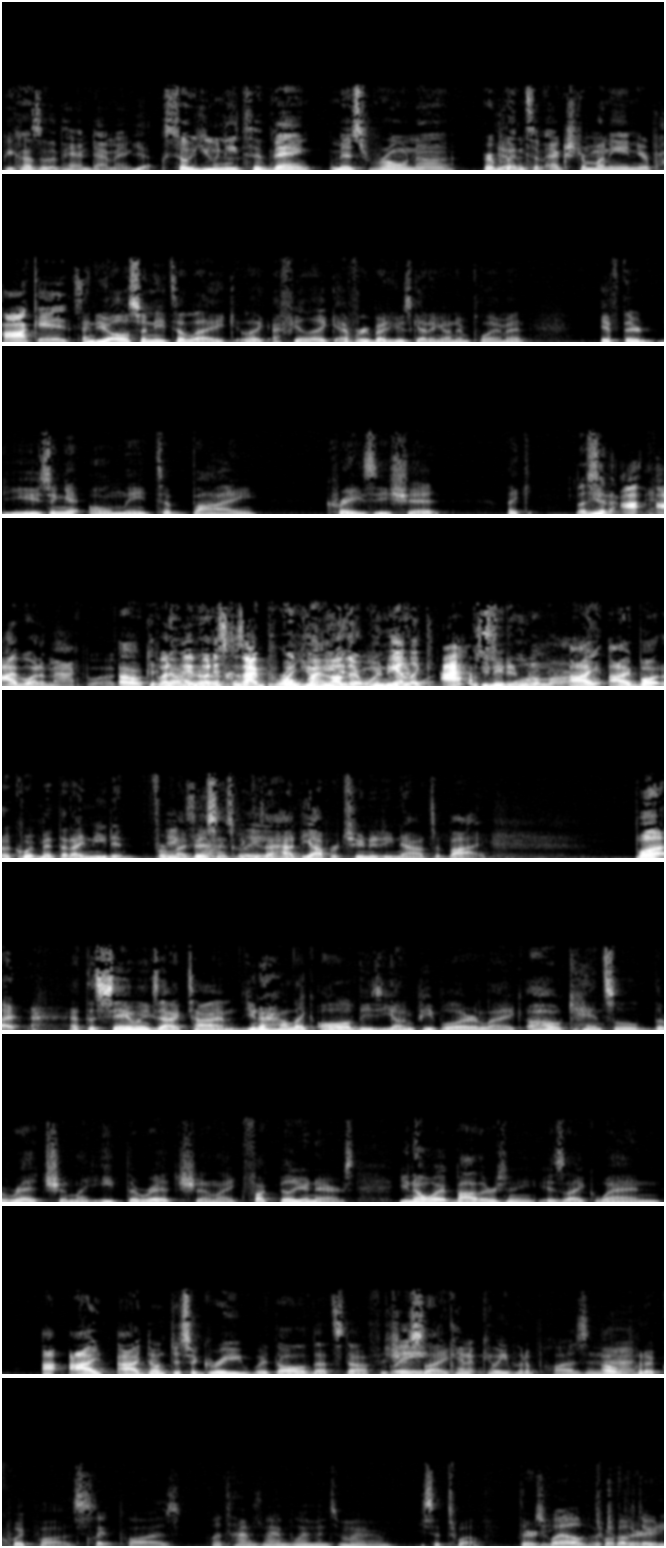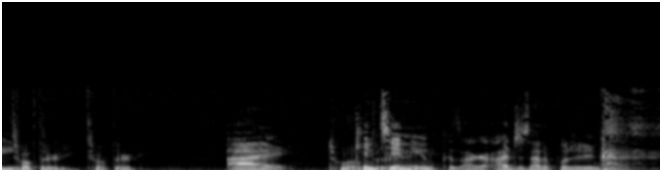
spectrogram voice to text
because of the pandemic. Yeah. So you need to thank Miss Rona for Yeah. putting some extra money in your pockets. And you also need to like like I feel like everybody who's getting unemployment, if they're using it only to buy crazy shit, like Listen, you- I, I bought a MacBook. Oh, okay. But, no, no, I- no. but it's because I broke my other one. Yeah, like I have You school tomorrow. I I bought equipment that I needed for my business because I had the opportunity now to buy. But at the same exact time, you know how like all of these young people are like, "Oh, cancel the rich and like eat the rich and like fuck billionaires." You know what bothers me is like when I I, I don't disagree with all of that stuff. It's Wait, just like, can, can we put a pause in oh, that? put a quick pause. quick pause. What time's my appointment tomorrow? You said 12, 30. 12 or 12:30, 12:30? 12:30, 12:30, I 12:30. continue because I, I just had to put it in here.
